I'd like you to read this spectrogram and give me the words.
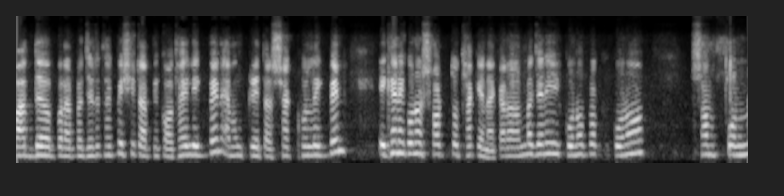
বাদ দেওয়ার পর আপনার যেটা থাকবে সেটা আপনি কথাই লিখবেন এবং ক্রেতার স্বাক্ষর লিখবেন। এখানে কোনো শর্ত থাকে না, কারণ আমরা জানি কোনো কোনো সম্পূর্ণ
